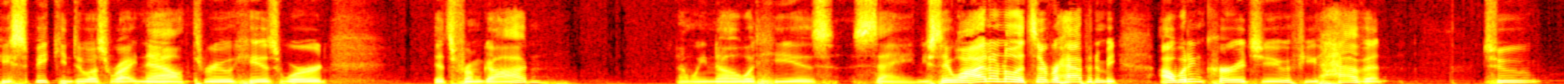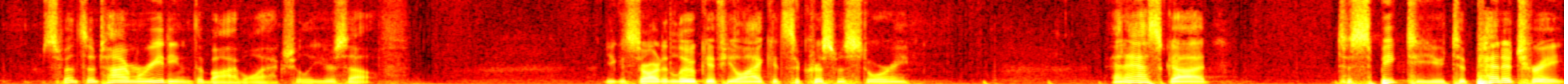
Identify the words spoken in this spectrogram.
He's speaking to us right now through His Word. It's from God, and we know what He is saying. You say, Well, I don't know. It's never happened to me. I would encourage you, if you haven't, to spend some time reading the Bible actually yourself. You can start in Luke if you like, it's the Christmas story. And ask God to speak to you, to penetrate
